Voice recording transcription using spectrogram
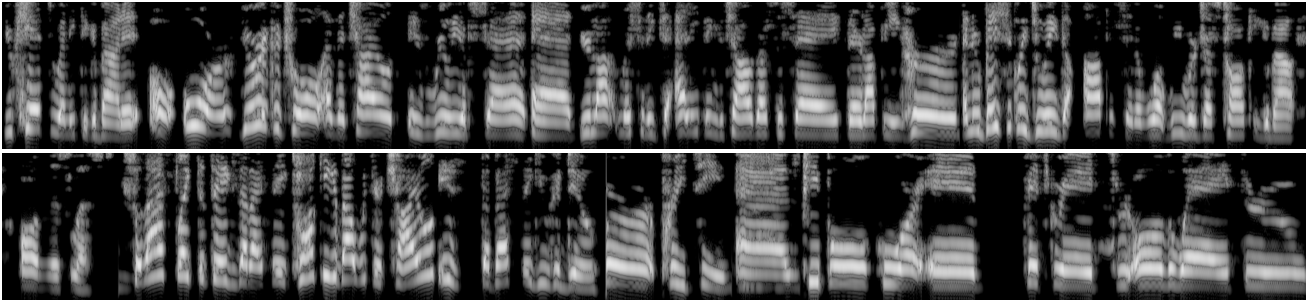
you can't do anything about it. Oh, or you're in control and the child is really upset and you're not listening to anything the child has to say. They're not being heard. And you're basically doing the opposite of what we were just talking about on this list. So that's like the things that I think talking about with your child is the best thing you could do for preteen and people who are in fifth grade through all the way through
